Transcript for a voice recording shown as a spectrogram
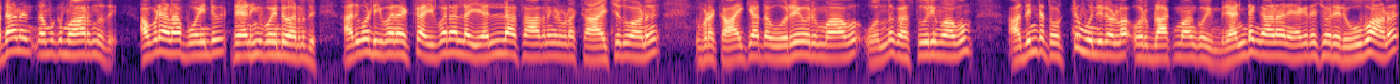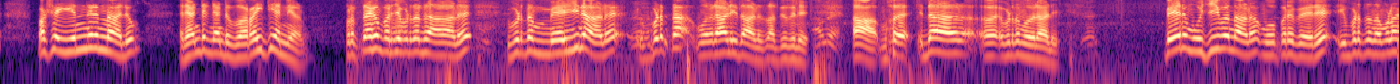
അതാണ് നമുക്ക് മാറുന്നത്. അവിടെയാണ് ആ പോയിന്റ് ടേണിംഗ് പോയിന്റ് വരുന്നത്. അതുകൊണ്ട് ഇവനൊക്കെ ഇവനല്ല എല്ലാ സാധനങ്ങളും ഇവിടെ കായ്ച്ചതുമാണ്. ഇവിടെ കായ്ക്കാത്ത ഒരേ ഒരു മാവ് ഒന്ന് കസ്തൂരി മാവും അതിന്റെ തൊട്ട് മുന്നിലുള്ള ഒരു ബ്ലാക്ക് മാങ്കോയും രണ്ടും കാണാൻ ഏകദേശം ഒരു രൂപമാണ്. പക്ഷേ എന്നിരുന്നാലും രണ്ടും രണ്ട് വെറൈറ്റി തന്നെയാണ്. പ്രത്യേകം പരിചയപ്പെടുത്തേണ്ട ആളാണ്. ഇവിടുത്തെ മെയിനാണ് ഇവിടുത്തെ മുതലാളി ഇതാണ് സത്യത്തിൽ ആ ഇതാണ് ഇവിടുത്തെ മുതലാളി. പേര് മുജീബ് എന്നാണ് മൂപ്പരെ പേര്. ഇവിടുത്തെ നമ്മളെ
